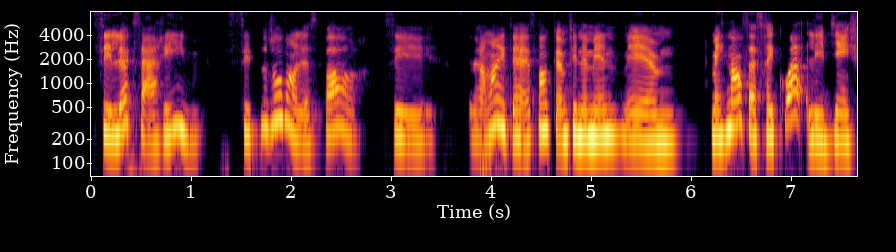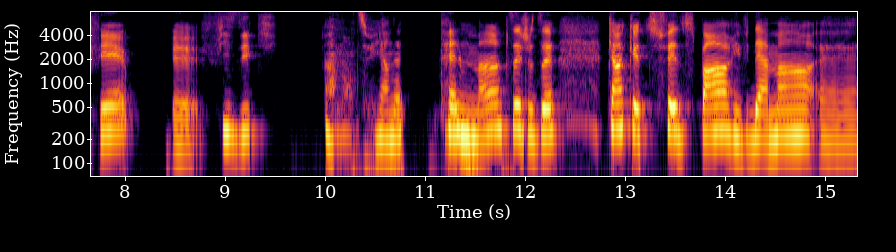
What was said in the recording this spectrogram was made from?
c'est là que ça arrive. C'est toujours dans le sport. C'est vraiment intéressant comme phénomène. Mais euh, maintenant, ça serait quoi les bienfaits euh, physiques? Oh mon Dieu, il y en a tellement. Tu sais, je veux dire, quand que tu fais du sport, évidemment, euh,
